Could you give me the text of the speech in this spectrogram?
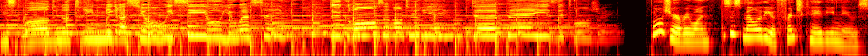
l'histoire de notre immigration ici au USA, de grands aventuriers de pays étrangers. Bonjour, everyone. This is Melody with French Canadian News,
